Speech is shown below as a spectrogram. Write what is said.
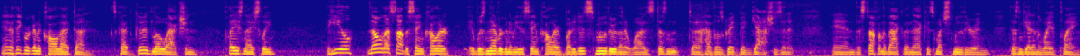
And I think we're going to call that done. It's got good low action, plays nicely. The heel, no, that's not the same color. It was never going to be the same color, but it is smoother than it was. Doesn't uh, have those great big gashes in it. And the stuff on the back of the neck is much smoother and doesn't get in the way of playing.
